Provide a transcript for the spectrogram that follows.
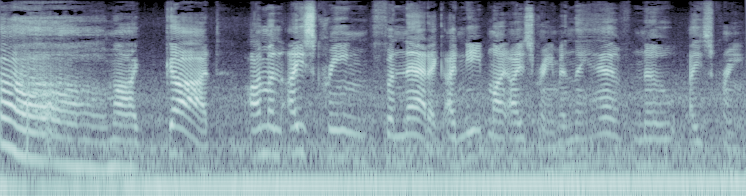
Oh my god. I'm an ice cream fanatic. I need my ice cream, and they have no ice cream.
